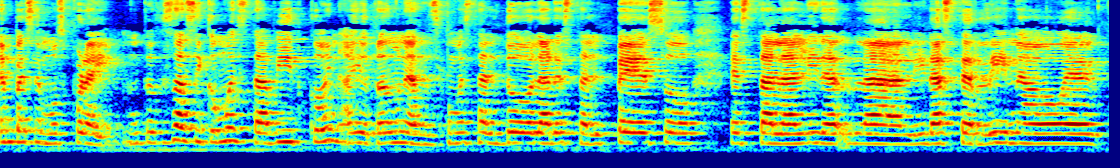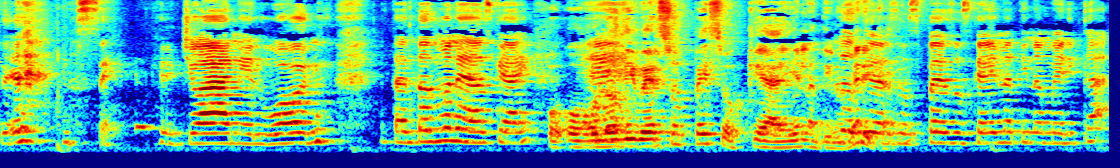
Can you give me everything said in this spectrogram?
empecemos por ahí. Entonces, así como está Bitcoin, hay otras monedas, así como está el dólar, está el peso, está la lira, la lira esterlina o el, no sé, el yuan, el won, tantas monedas que hay. O, los eh, diversos pesos que hay en Latinoamérica. Los diversos pesos que hay en Latinoamérica.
